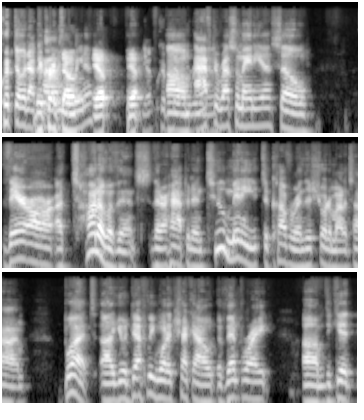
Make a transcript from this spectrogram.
Crypto.com The crypto. arena Yep. Yep. Yep. Crypto um, Arena. after WrestleMania. So there are a ton of events that are happening. Too many to cover in this short amount of time, but uh, you'll definitely want to check out Eventbrite um, to get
